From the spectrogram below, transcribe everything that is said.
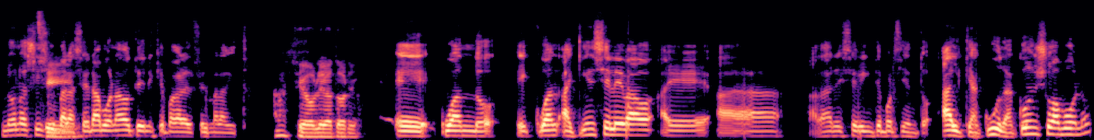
No, no, sí, sí, Sí. para ser abonado tienes que pagar el fiel malaguista. Sí, obligatorio. eh, cuando, eh, cuan- a quién se le va eh, a, a dar ese 20%, al que acuda con su abono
